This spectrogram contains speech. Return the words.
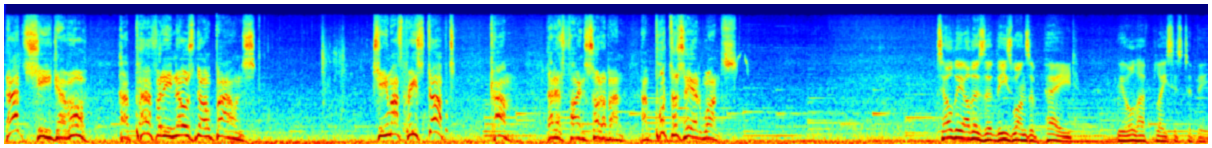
That she-devil! Her perfidy knows no bounds! She must be stopped! Come, let us find Soroban and put us here at once! Tell the others that these ones have paid. We all have places to be.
